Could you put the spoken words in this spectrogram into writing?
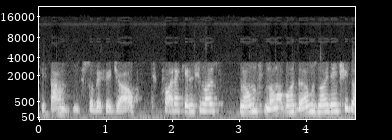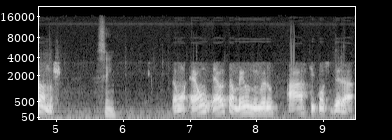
que estavam sob efeito de álcool, fora aqueles que nós não, não abordamos, não identificamos. Sim. Então, é, um, é também um número a se considerar.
